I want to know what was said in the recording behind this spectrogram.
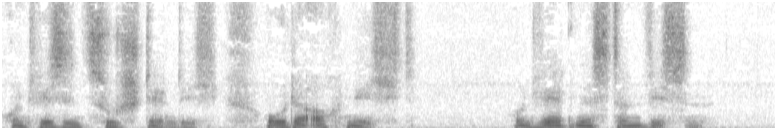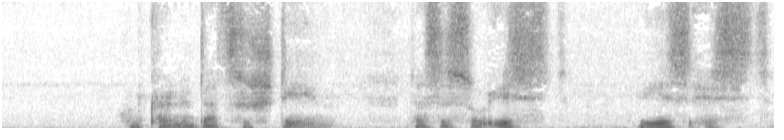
Und wir sind zuständig oder auch nicht und werden es dann wissen und können dazu stehen, dass es so ist, wie es ist.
